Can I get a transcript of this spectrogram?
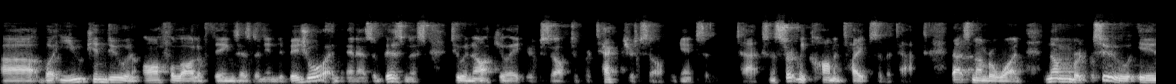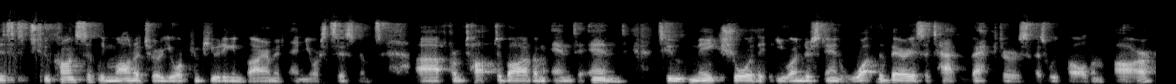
Uh, but you can do an awful lot of things as an individual and then as a business to inoculate yourself, to protect yourself against attacks and certainly common types of attacks. That's number one. Number two is to constantly monitor your computing environment and your systems uh, from top to bottom, end to end, to make sure that you understand what the various attack vectors, as we call them, are.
